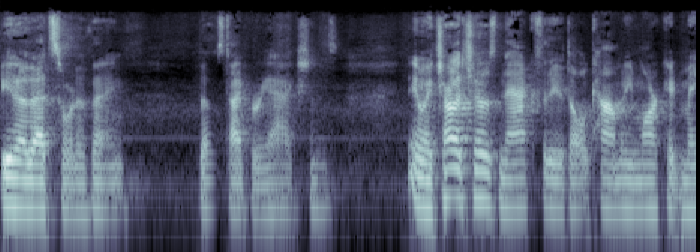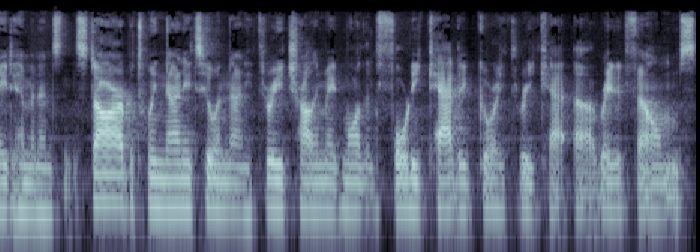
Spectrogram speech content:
you know that sort of thing. Those type of reactions. Anyway, Charlie Cho's knack for the adult comedy market made him an instant star. Between 92 and 93, Charlie made more than 40 Category 3 cat, uh, rated films,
